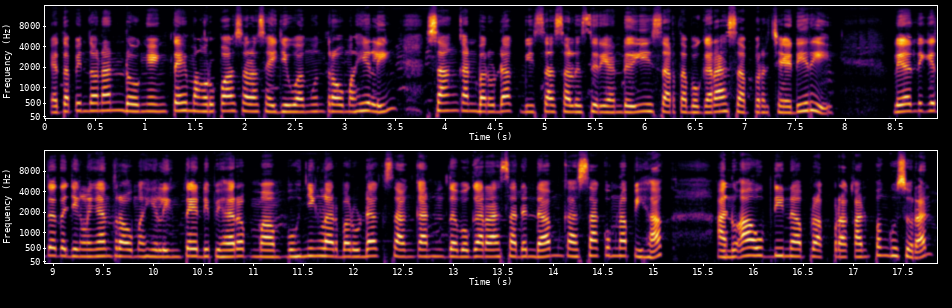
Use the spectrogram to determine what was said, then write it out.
Eta pintonan dongeng teh mangrupa salah saiji wangun trauma healing sangkan barudak bisa salesirian deui sarta boga rasa percaya diri. Lian ti kitu tajeng lengan trauma healing teh dipiharap mampu nyinglar barudak sangkan teu boga rasa dendam ka sakumna pihak anu aub dina prak-prakan penggusuran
